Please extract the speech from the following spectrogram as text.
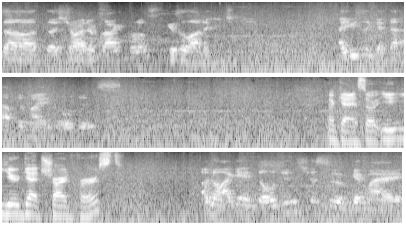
the the Shard of Ragnaros. It gives a lot of HP. I usually get that after my indulgence. Okay, so you, you get shard first. Oh no, I get indulgence just to get my.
